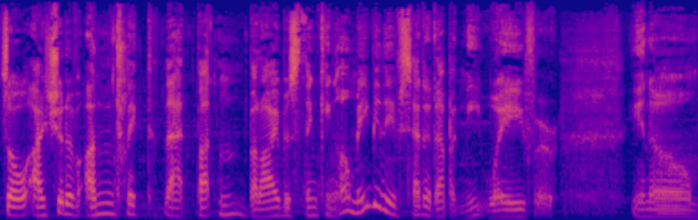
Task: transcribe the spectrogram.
So I should have unclicked that button, but I was thinking, oh, maybe they've set it up a neat way for, you know,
